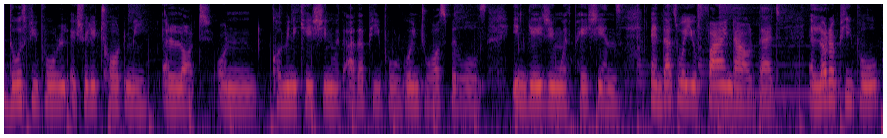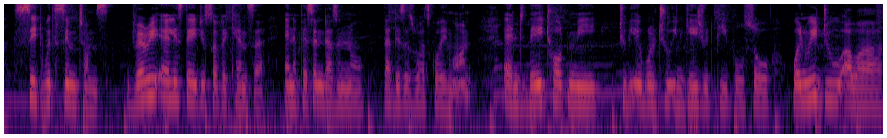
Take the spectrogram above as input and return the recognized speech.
those people actually taught me a lot on communication with other people, going to hospitals, engaging with patients. And that's where you find out that a lot of people sit with symptoms, very early stages of a cancer, and a person doesn't know that this is what's going on. And they taught me to be able to engage with people. So when we do our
